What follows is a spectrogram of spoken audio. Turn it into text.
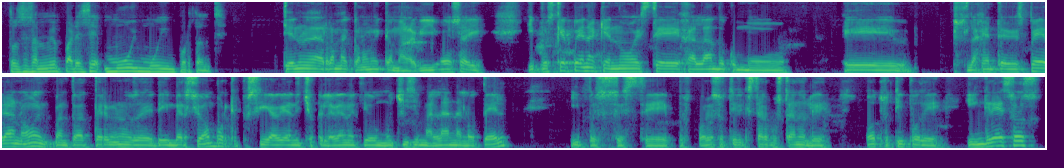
Entonces, a mí me parece muy, muy importante. Tiene una rama económica maravillosa y, y pues qué pena que no esté jalando como eh, pues, la gente espera, ¿no? En cuanto a términos de, de, inversión, porque pues sí habían dicho que le habían metido muchísima lana al hotel y pues este pues por eso tiene que estar buscándole otro tipo de ingresos.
